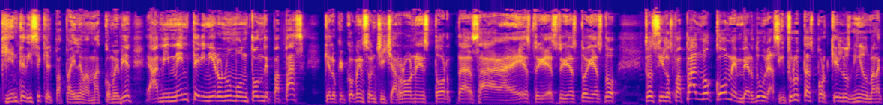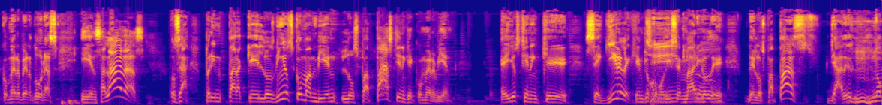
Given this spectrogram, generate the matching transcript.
¿quién te dice que el papá y la mamá comen bien? A mi mente vinieron un montón de papás que lo que comen son chicharrones, tortas, ah, esto y esto y esto y esto. Entonces, si los papás no comen verduras y frutas, ¿por qué los niños van a comer verduras y ensaladas? O sea, para que los niños coman bien, los papás tienen que comer bien. Ellos tienen que seguir el ejemplo, como dice claro. Mario, de, de los papás. Ya no,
